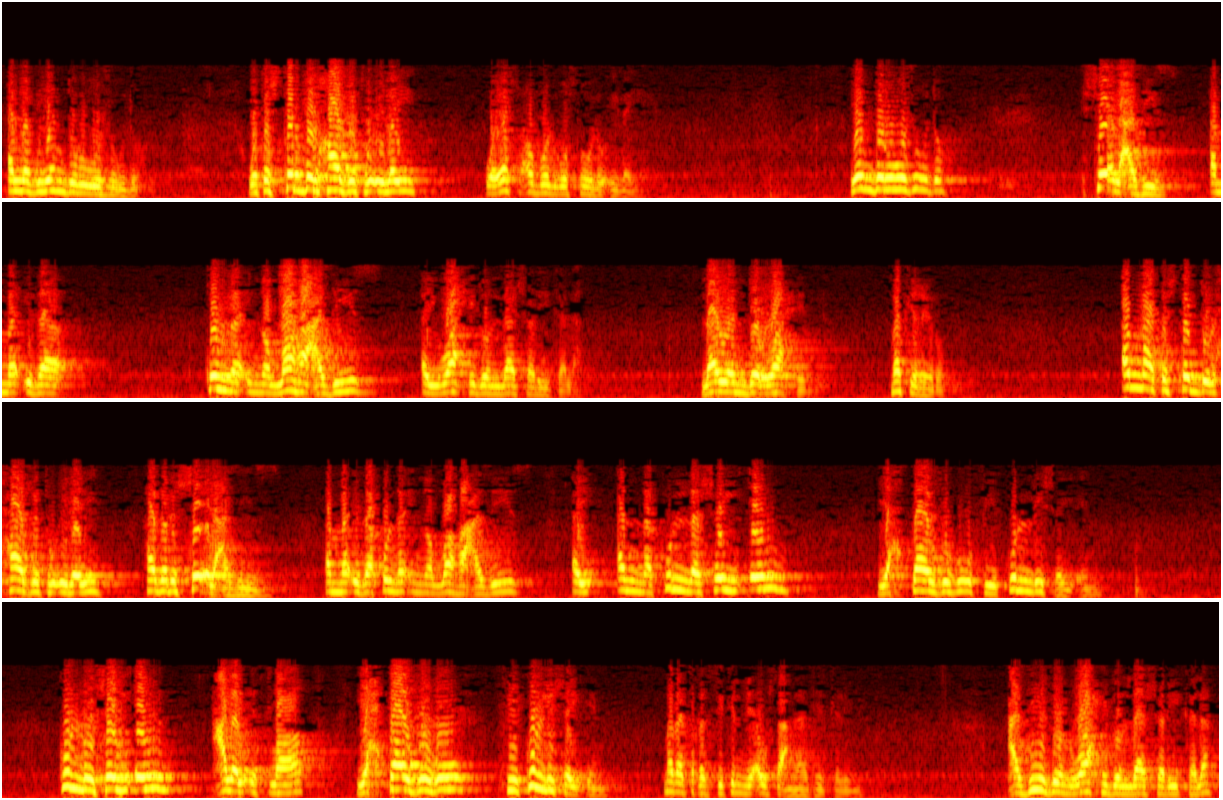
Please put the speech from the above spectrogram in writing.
الذي يندر وجوده. وتشتد الحاجة إليه ويصعب الوصول إليه. يندر وجوده. الشيء العزيز. أما إذا قلنا إن الله عزيز أي واحد لا شريك له. لا يندر واحد. ما في غيره. أما تشتد الحاجة إليه هذا للشيء العزيز. أما إذا قلنا إن الله عزيز أي أن كل شيء يحتاجه في كل شيء. كل شيء على الإطلاق يحتاجه في كل شيء. ما بعتقد في كلمة أوسع من هذه الكلمة؟ عزيز واحد لا شريك له.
